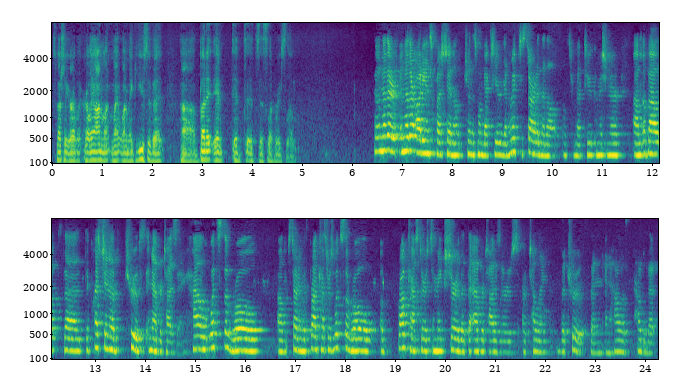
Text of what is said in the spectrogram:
especially early, early on, might, might want to make use of it. Uh, but it, it, it, it's a slippery slope. Another another audience question. I'll turn this one back to you again, Rick, to start, and then I'll, I'll turn back to you, Commissioner, um, about the the question of truth in advertising. How what's the role, um, starting with broadcasters? What's the role of broadcasters to make sure that the advertisers are telling the truth, and and how how did that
